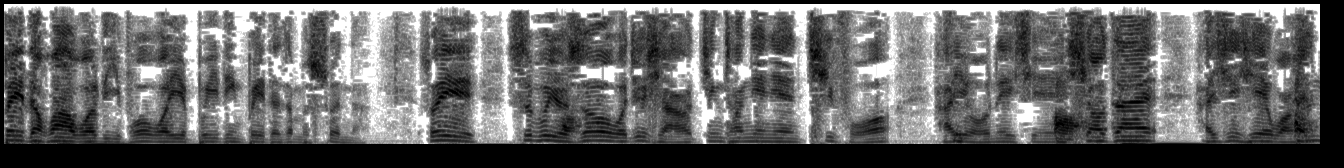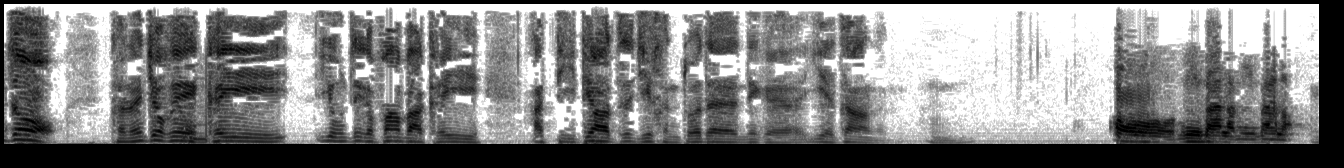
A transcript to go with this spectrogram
背的话，我礼佛我也不一定背的这么顺的，所以师傅有时候我就想经常念念七佛，还有那些哦消灾，还有一些往生咒，可能就会嗯。可以用这个方法可以啊抵掉自己很多的那个业障了，嗯。哦，明白了，明白了。嗯。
